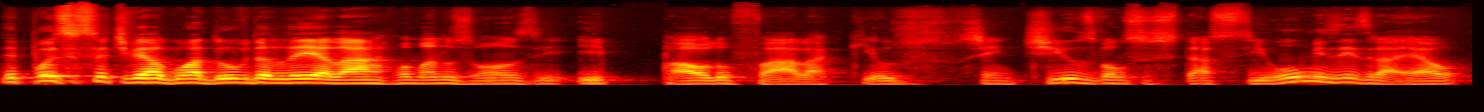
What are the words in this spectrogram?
Depois, se você tiver alguma dúvida, leia lá Romanos 11 e Paulo fala que os gentios vão suscitar ciúmes em Israel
